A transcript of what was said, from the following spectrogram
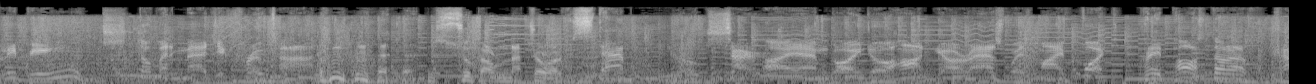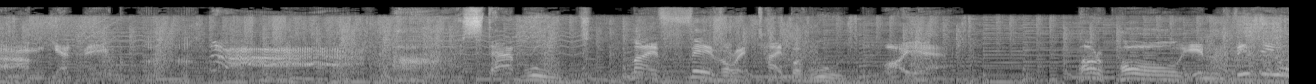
Flipping. Stupid magic crouton! Supernatural stab. no, sir! I am going to haunt your ass with my foot! Preposterous. Come get me! Ah! Stab wounds. My favorite type of wound. Oh yeah! Purple Invisium.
